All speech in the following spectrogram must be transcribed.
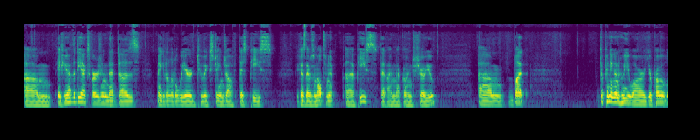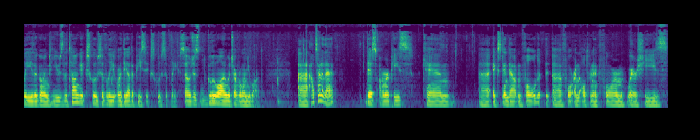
Um, if you have the DX version, that does make it a little weird to exchange off this piece because there's an alternate uh, piece that I'm not going to show you. Um, but depending on who you are, you're probably either going to use the tongue exclusively or the other piece exclusively. So just glue on whichever one you want. Uh, outside of that, this armor piece can uh, extend out and fold uh, for an alternate form where she's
